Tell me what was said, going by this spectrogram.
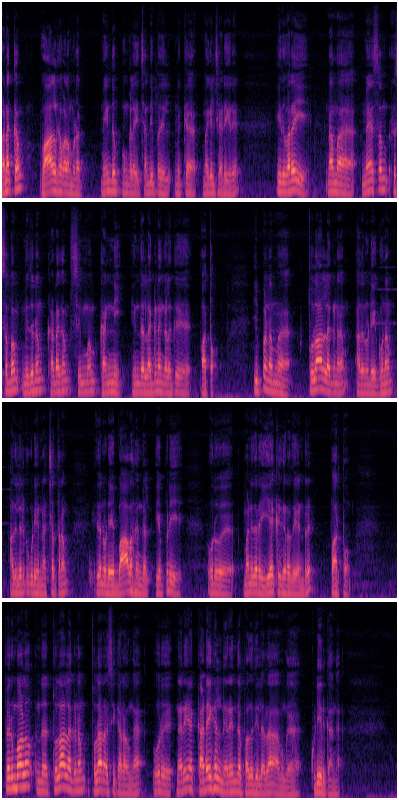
வணக்கம். வாழ்க வளமுடன். மீண்டும் உங்களை சந்திப்பதில் மிக்க மகிழ்ச்சி அடைகிறேன். இதுவரை நம்ம மேசம் ரிஷபம் மிதுனம் கடகம் சிம்மம் கன்னி இந்த லக்னங்களுக்கு பார்த்தோம். இப்போ நம்ம துலா லக்னம் அதனுடைய குணம் அதில் இருக்கக்கூடிய நட்சத்திரம் இதனுடைய பாவகங்கள் எப்படி ஒரு மனிதரை இயக்குகிறது என்று பார்ப்போம். பெரும்பாலும் இந்த துலா லக்னம் துலா ராசிக்காரவங்க ஒரு நிறைய கடைகள் நிறைந்த பகுதியில் தான் அவங்க குடியிருக்காங்க.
